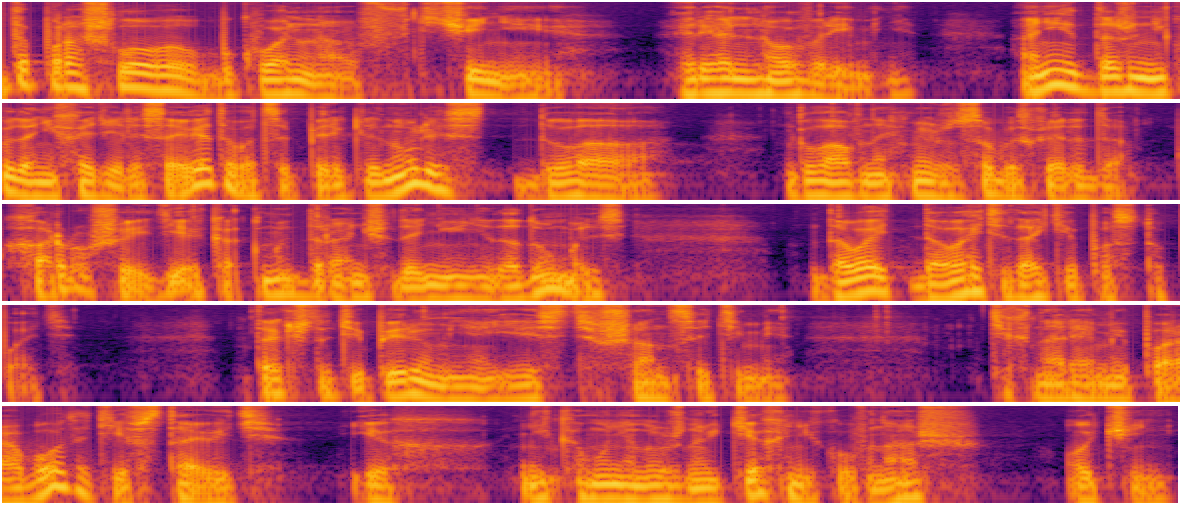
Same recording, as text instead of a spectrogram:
это прошло буквально в течение реального времени. Они даже никуда не хотели советоваться, переглянулись, два главных между собой сказали, да, хорошая идея, как мы раньше до нее не додумались, давайте, давайте так и поступать. Так что теперь у меня есть шанс этими технарями поработать и вставить их никому не нужную технику в наш очень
